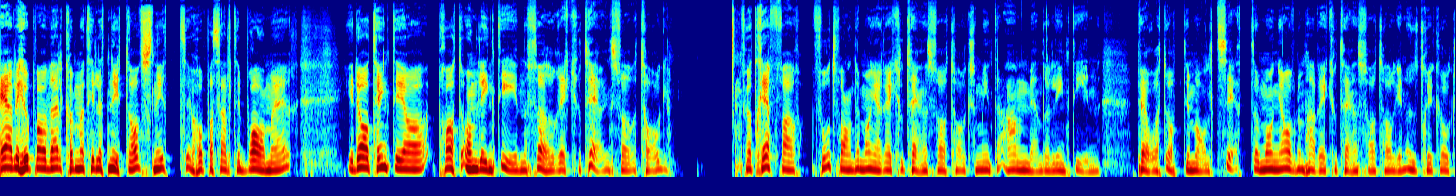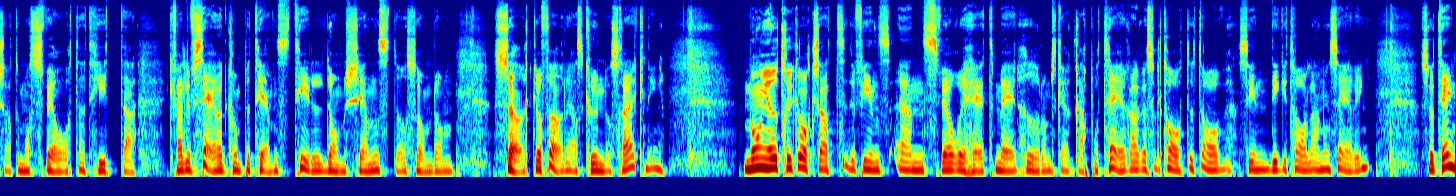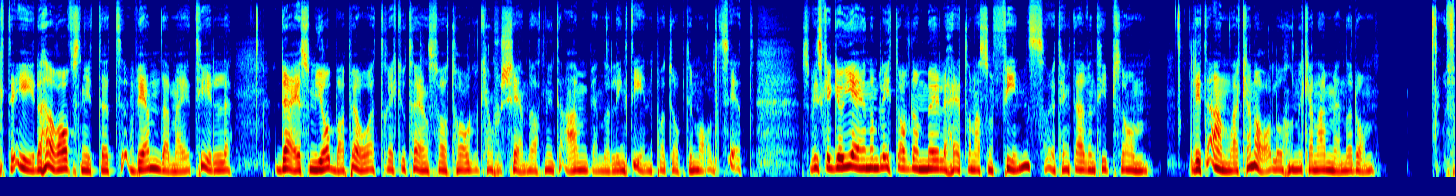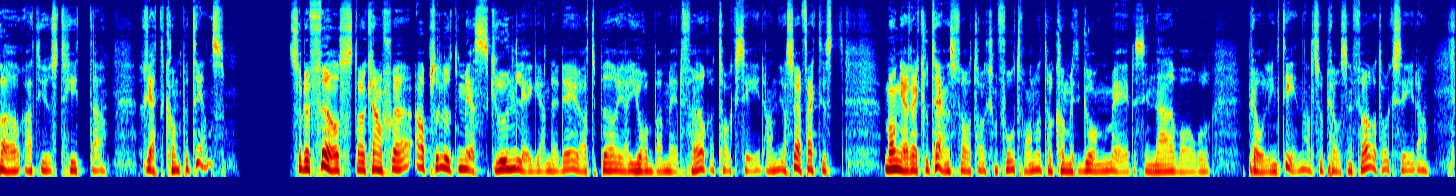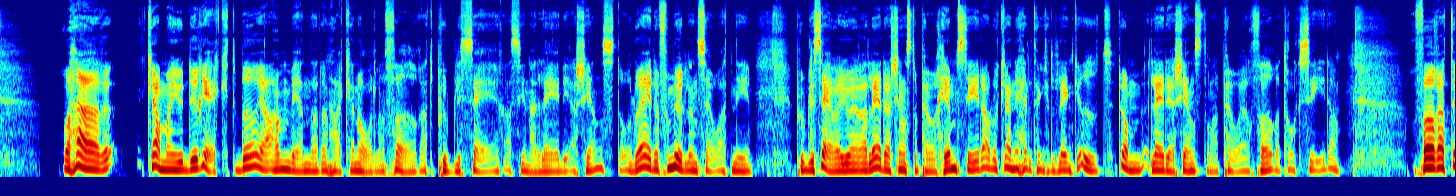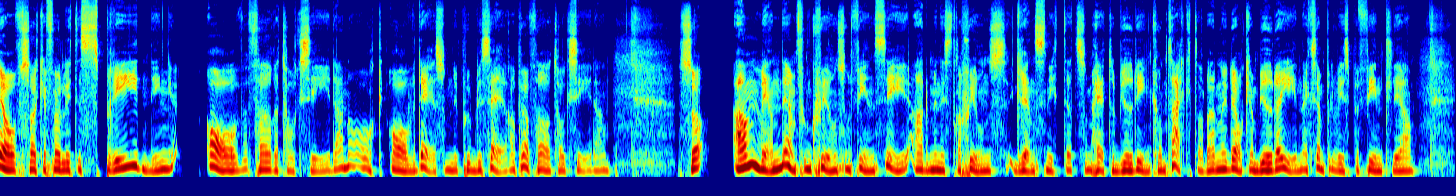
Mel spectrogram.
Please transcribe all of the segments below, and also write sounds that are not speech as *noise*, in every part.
Hej allihopa och välkomna till ett nytt avsnitt. Jag hoppas allt är bra med er. Idag tänkte jag prata om LinkedIn för rekryteringsföretag. För jag träffar fortfarande många rekryteringsföretag som inte använder LinkedIn på ett optimalt sätt. Och många av de här rekryteringsföretagen uttrycker också att de har svårt att hitta kvalificerad kompetens till de tjänster som de söker för deras kunders räkning. Många uttrycker också att det finns en svårighet med hur de ska rapportera resultatet av sin digitala annonsering. Så jag tänkte i det här avsnittet vända mig till dig som jobbar på ett rekryteringsföretag och kanske känner att ni inte använder LinkedIn på ett optimalt sätt. Så vi ska gå igenom lite av de möjligheterna som finns. Jag tänkte även tipsa om lite andra kanaler, hur ni kan använda dem för att just hitta rätt kompetens. Så det första och kanske absolut mest grundläggande det är ju att börja jobba med företagssidan. Jag ser faktiskt många rekryteringsföretag som fortfarande inte har kommit igång med sin närvaro på LinkedIn, alltså på sin företagssida. Och här kan man ju direkt börja använda den här kanalen för att publicera sina lediga tjänster. Och då är det förmodligen så att ni publicerar ju era lediga tjänster på er hemsida och då kan ni helt enkelt länka ut de lediga tjänsterna på er företagssida. För att då försöka få lite spridning av företagssidan och av det som ni publicerar på företagssidan så Använd den funktion som finns i administrationsgränssnittet som heter bjud in kontakter där ni då kan bjuda in exempelvis befintliga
